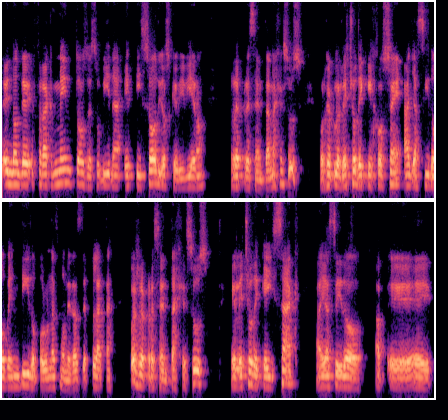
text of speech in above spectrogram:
en donde fragmentos de su vida, episodios que vivieron, representan a Jesús. Por ejemplo, el hecho de que José haya sido vendido por unas monedas de plata, pues representa a Jesús. El hecho de que Isaac haya sido eh,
